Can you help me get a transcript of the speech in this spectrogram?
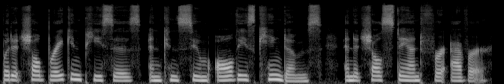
but it shall break in pieces and consume all these kingdoms, and it shall stand for ever.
